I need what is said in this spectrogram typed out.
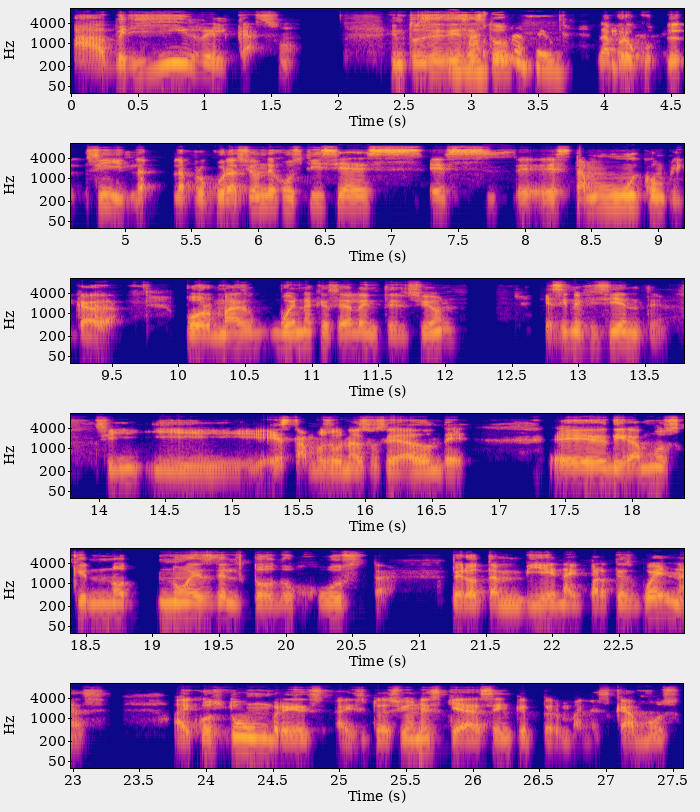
a abrir el caso. Entonces dices tú, la, sí, la, procuración de justicia es, es, está muy complicada. Por más buena que sea la intención, es ineficiente, ¿sí? Y estamos en una sociedad donde, eh, digamos que no, no es del todo justa, pero también hay partes buenas. Hay costumbres, hay situaciones que hacen que permanezcamos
